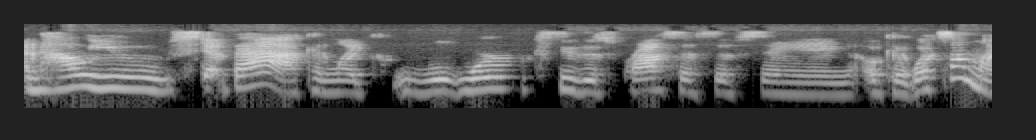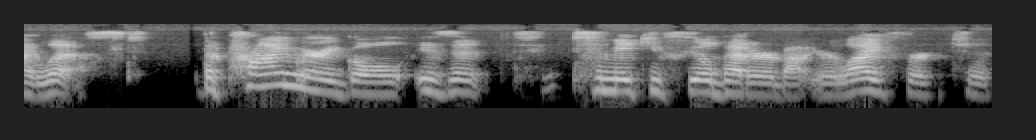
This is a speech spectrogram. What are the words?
and how you step back and like work through this process of saying, okay, what's on my list? The primary goal isn't to make you feel better about your life or to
